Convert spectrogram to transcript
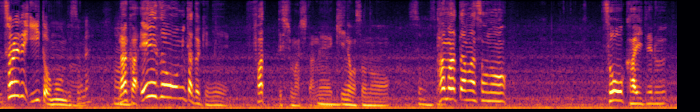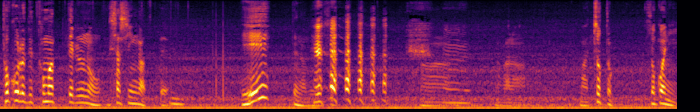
それでいいと思うんですよね、はい。なんか映像を見た時にファッてしましたね、うん。昨日そのそうそう。たまたまそのそう書いてるところで止まってるの写真があって。うん。えー、ってなんで ましたあーだからまあちょっとそこに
